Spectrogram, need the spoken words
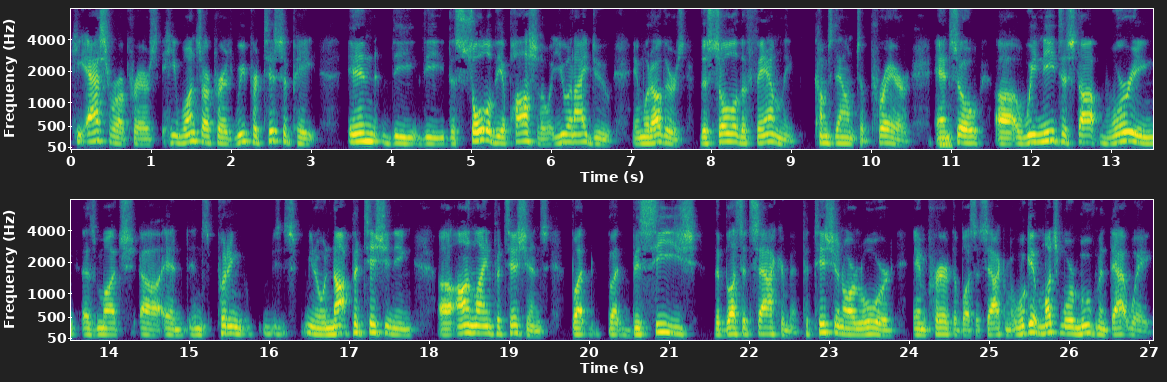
he asks for our prayers. He wants our prayers. We participate in the the the soul of the apostle, what you and I do, and what others, the soul of the family comes down to prayer. And so uh, we need to stop worrying as much uh, and, and putting, you know, not petitioning uh, online petitions, but but besiege the Blessed Sacrament, petition our Lord in prayer at the Blessed Sacrament. We'll get much more movement that way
